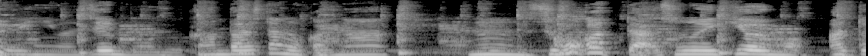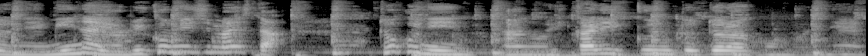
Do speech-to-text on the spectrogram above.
日には全部完売したのかな。うんすごかった。その勢いも。あとねみんな呼び込みしました。特にあの光くんとドラゴンがね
